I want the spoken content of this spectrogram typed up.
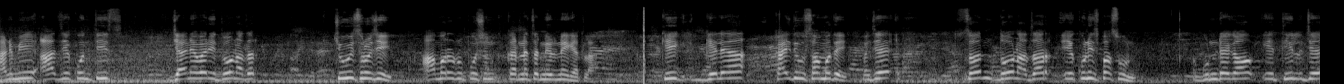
आणि मी आज एकोणतीस जानेवारी दोन हजार चोवीस रोजी आमरण उपोषण करण्याचा निर्णय घेतला. की गेल्या काही दिवसामध्ये म्हणजे सन दोन हजार एकोणीसपासून गुंडेगाव येथील जे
